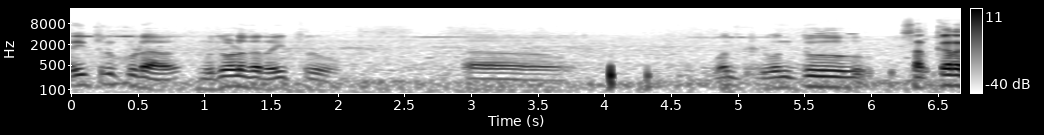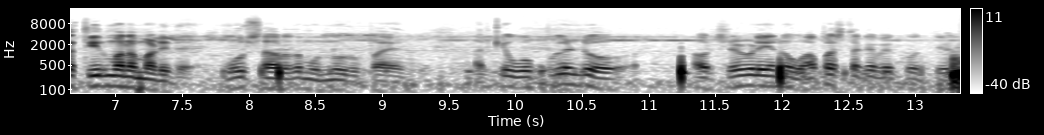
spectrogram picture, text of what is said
ರೈತರು ಕೂಡ ಮುದೋಳದ ರೈತರು ಒಂದು ಒಂದು ಸರ್ಕಾರ ತೀರ್ಮಾನ ಮಾಡಿದೆ ಮೂರು ಸಾವಿರದ ಮುನ್ನೂರು ರೂಪಾಯಿ. ಅದಕ್ಕೆ ಒಪ್ಕೊಂಡು ಅವ್ರ ಚಳವಳಿಯನ್ನು ವಾಪಸ್ ತಗೋಬೇಕು ಅಂತೇಳಿ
